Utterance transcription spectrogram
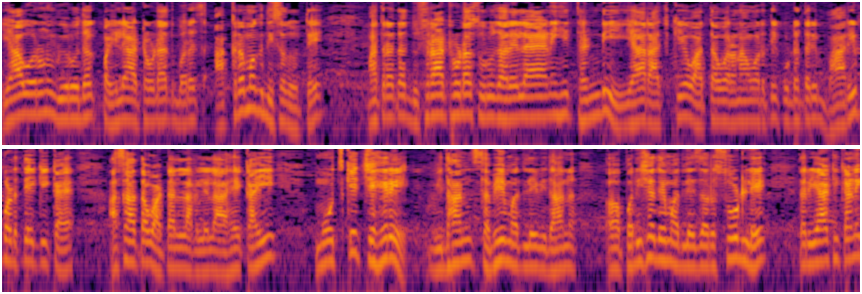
यावरून विरोधक पहिल्या आठवड्यात बरेच आक्रमक दिसत होते. मात्र आता दुसरा आठवडा सुरू झालेला आहे आणि ही थंडी या राजकीय वातावरणावरती कुठेतरी भारी पडते की काय असं आता वाटायला लागलेलं आहे. काही मोजके चेहरे विधानसभेमधले विधान परिषदेमधले जर सोडले तर या ठिकाणी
